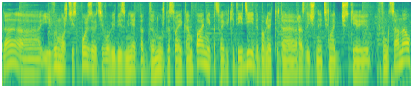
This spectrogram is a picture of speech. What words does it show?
да, и вы можете использовать его, видоизменять под нужды своей компании, под свои какие-то идеи, добавлять туда различные технологические функционал.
